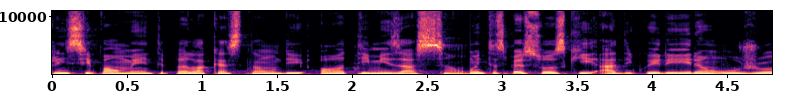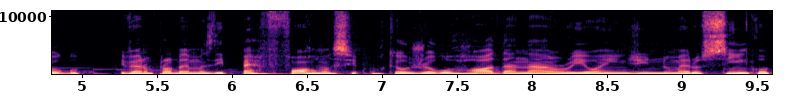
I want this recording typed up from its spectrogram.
principalmente pela questão de otimização. Muitas pessoas que adquiriram o jogo tiveram problemas de performance porque o jogo roda na Unreal Engine número 5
